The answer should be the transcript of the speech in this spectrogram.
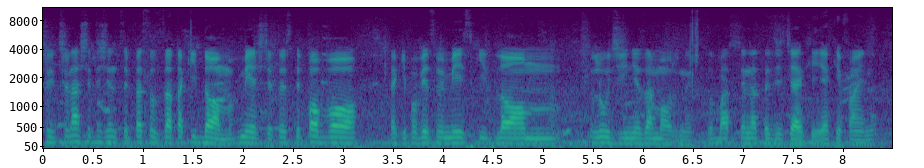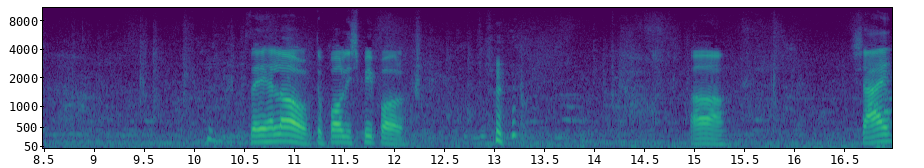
Czyli 13 tysięcy pesos za taki dom w mieście. To jest typowo taki powiedzmy miejski dom ludzi niezamożnych. Zobaczcie na te dzieciaki, jakie fajne. Say hello to Polish people. o. Shy?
